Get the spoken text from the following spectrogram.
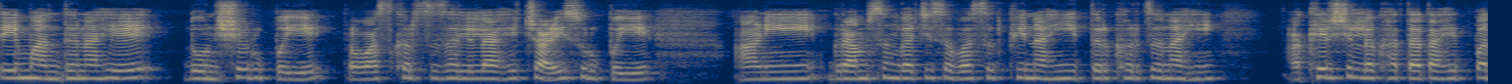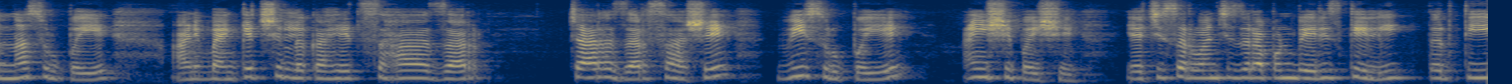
ते मानधन आहे दोनशे रुपये प्रवास खर्च झालेला आहे चाळीस रुपये आणि ग्रामसंघाची सभासद फी नाही इतर खर्च नाही. अखेर शिल्लक हातात आहेत पन्नास रुपये आणि बँकेत शिल्लक आहेत सहा हजार चार हजार सहाशे वीस रुपये ऐंशी पैसे. याची सर्वांची जर आपण बेरीज केली तर ती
